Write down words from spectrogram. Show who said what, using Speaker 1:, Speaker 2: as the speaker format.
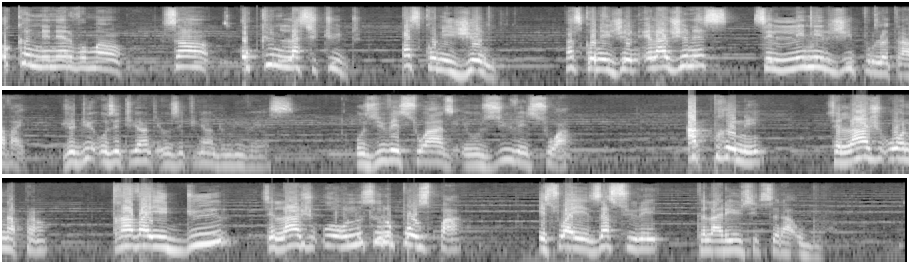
Speaker 1: aucun énervement, sans aucune lassitude, parce qu'on est jeune. Parce qu'on est jeune. Et la jeunesse, c'est l'énergie pour le travail. Je dis aux étudiantes et aux étudiants de l'UVS, aux UVSoises et aux UVSois, apprenez, c'est l'âge où on apprend. Travaillez dur, c'est l'âge où on ne se repose pas. Et soyez assurés que la réussite sera au bout.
